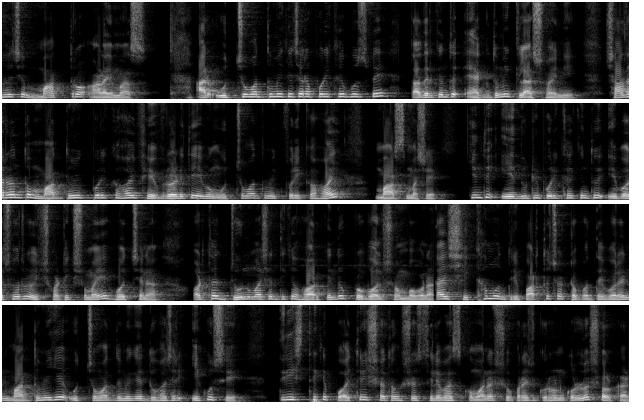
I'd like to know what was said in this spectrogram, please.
হয়েছে মাত্র আড়াই মাস। আর উচ্চ মাধ্যমিকে যারা পরীক্ষায় বসবে, তাদের কিন্তু একদমই ক্লাস হয়নি। সাধারণত মাধ্যমিক পরীক্ষা হয় ফেব্রুয়ারিতে এবং উচ্চ মাধ্যমিক পরীক্ষা হয় মার্চ মাসে। কিন্তু এ দুটি পরীক্ষা কিন্তু এবছর ওই সঠিক সময়ে হচ্ছে না। অর্থাৎ জুন মাসের দিকে হওয়ার কিন্তু প্রবল সম্ভাবনা। তাই শিক্ষামন্ত্রী পার্থ চট্টোপাধ্যায় বলেন, মাধ্যমিকে, উচ্চ মাধ্যমিকে দু হাজার একুশে তিরিশ থেকে পঁয়ত্রিশ শতাংশ সিলেবাস কমানোর সুপারিশ গ্রহণ করল সরকার।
